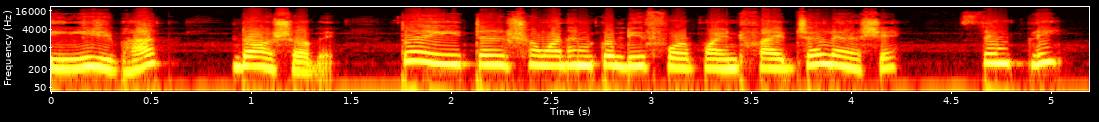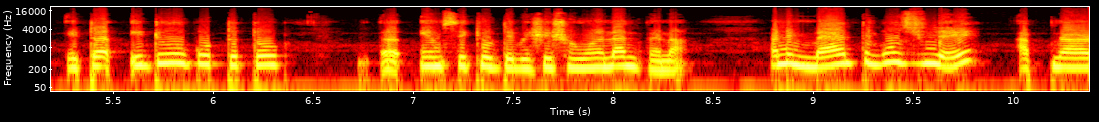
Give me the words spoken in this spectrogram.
তিরিশ ভাগ দশ হবে। তো এইটার সমাধান করলে ফোর পয়েন্ট ফাইভ চলে আসে। সিম্পলি এটা, এটাও করতে তো এমসিকিউতে বেশি সময় লাগবে না। মানে ম্যাথ বুঝলে আপনার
